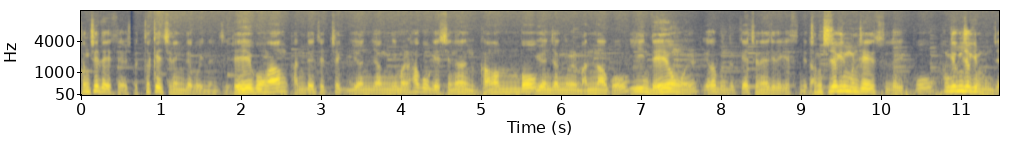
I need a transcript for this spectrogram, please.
정체돼 있어요. 어떻게 진행되고 있는지. 제1공항 반대대책위원장님을 하고 계시는 강원보 위원장님을 만나고 이 내용을 여러분들께 전해드리겠습니다. 정치적인 문제일 수도 있고 환경적인 문제,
